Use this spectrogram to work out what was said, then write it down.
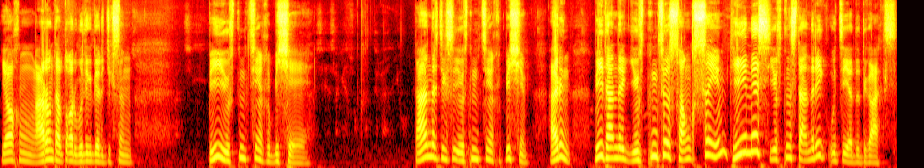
Яохан 15 дугаар бүлэг дээр жигсэн би ертөнцийнх биш ээ. Та нар ч гэсэн ертөнцийнх биш юм. Харин би та нарыг ертөнцөөс сонгосон юм. Тиймээс ертөнц та нарыг үзий яддаг гэсэн.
